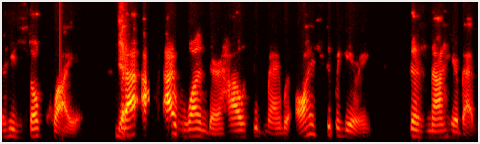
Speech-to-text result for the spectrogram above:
That he's so quiet. Yeah. But I, I, I wonder how Superman, with all his super hearing, does not hear Batman.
